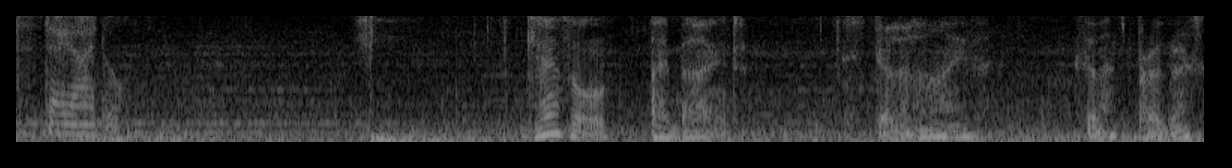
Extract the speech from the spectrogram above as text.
Can't to stay idle. Careful, I bite. Still alive. So that's progress.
